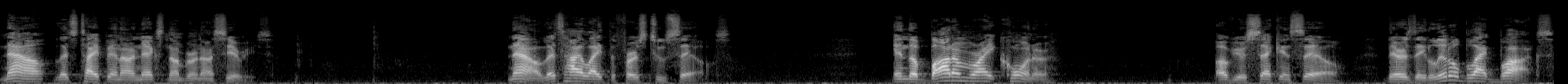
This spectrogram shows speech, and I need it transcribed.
Now, let's type in our next number in our series. Now, let's highlight the first two cells. In the bottom right corner of your second cell, there is a little black box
